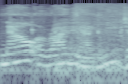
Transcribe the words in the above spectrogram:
Now arriving at Mi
